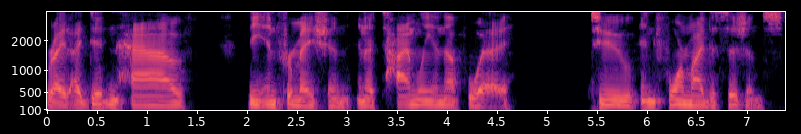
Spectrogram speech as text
right? I didn't have the information in a timely enough way to inform my decisions.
